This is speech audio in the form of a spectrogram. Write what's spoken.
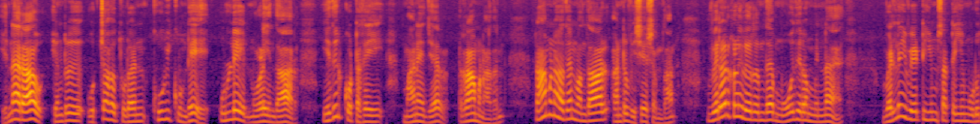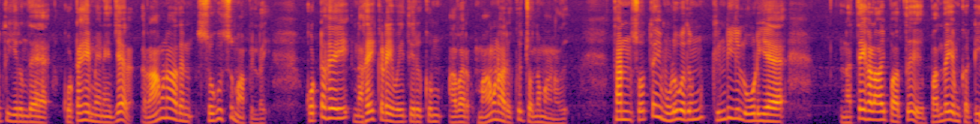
என்ன ராவ்? என்று உற்சாகத்துடன் கூவிக்கொண்டே உள்ளே நுழைந்தார் எதிர்கொட்டகை மேனேஜர் ராமநாதன். ராமநாதன் வந்தால் அன்று விசேஷம்தான். விரல்களில் இருந்த மோதிரம் மின்ன வெள்ளை வேட்டியும் சட்டையும் உடுத்தியிருந்த கொட்டகை மேனேஜர் ராமநாதன் சொகுசு மாப்பிள்ளை. கொட்டகை நகைக்கடை வைத்திருக்கும் அவர் மாமனாருக்கு சொந்தமானது. தன் சொத்தை முழுவதும் கிண்டியில் ஓடிய நத்தைகளாய் பார்த்து பந்தயம் கட்டி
